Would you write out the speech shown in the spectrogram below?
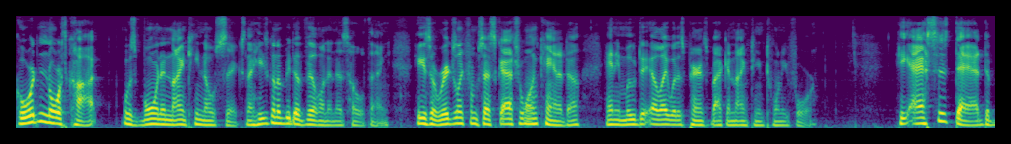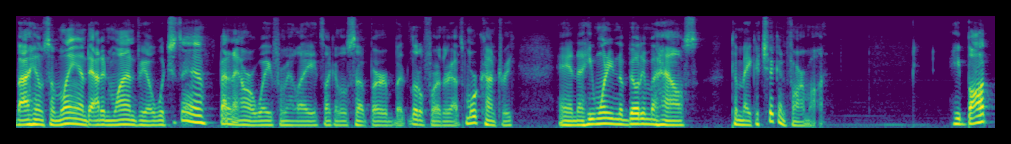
Gordon Northcott was born in 1906. Now he's going to be the villain in this whole thing. He's originally from Saskatchewan, Canada, and he moved to LA with his parents back in 1924. He asked his dad to buy him some land out in Wineville, which is eh, about an hour away from LA. It's like a little suburb, but a little further out. It's more country. And uh, he wanted him to build him a house to make a chicken farm on. He bought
